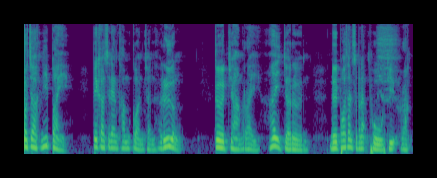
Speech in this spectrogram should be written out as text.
ต่อจากนี้ไปเป็นการแสดงธรรมก่อนฉันเรื่องเกิดอย่างไรให้เจริญ โดยพ่อท่านสมณะภูธิรักษ์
